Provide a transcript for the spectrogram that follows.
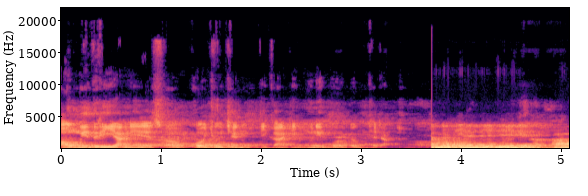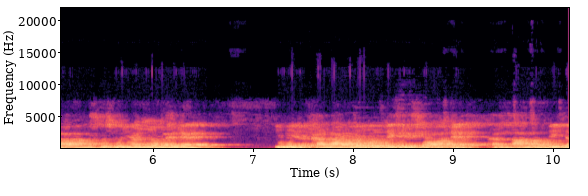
အောင်းမေးတရိယာနေတယ်ဆိုတော့ပေါ်ကျူးခြင်းအဓိကဒီမွေးနေ့ပေါ်တော့ဖြစ်တာဒီနေ့ဒီနေ့အာဆူဆူညာတို့ပဲနဲ့ဒီနေ့အခမ်းအနားကိုတိတ်ဆိတ်စွာနဲ့ခံစားပေးကြ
